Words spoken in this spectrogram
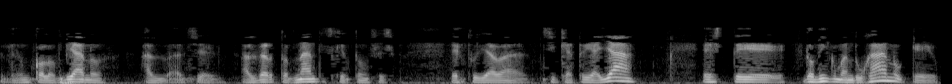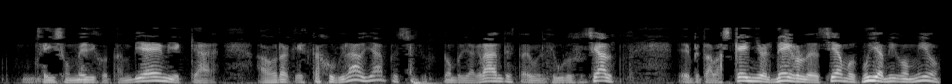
un colombiano, Alberto Hernández, que entonces estudiaba psiquiatría allá, este Domingo Mandujano, que se hizo médico también y que ahora que está jubilado ya, pues un hombre ya grande, está en el Seguro Social, eh, tabasqueño, el negro le decíamos, muy amigo mío,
